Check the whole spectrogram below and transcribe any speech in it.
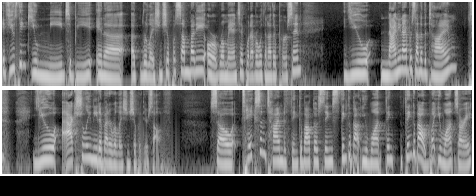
If you think you need to be in a, a relationship with somebody or romantic, whatever, with another person, you 99% of the time, you actually need a better relationship with yourself. So take some time to think about those things. Think about you want. Think think about what you want. Sorry.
